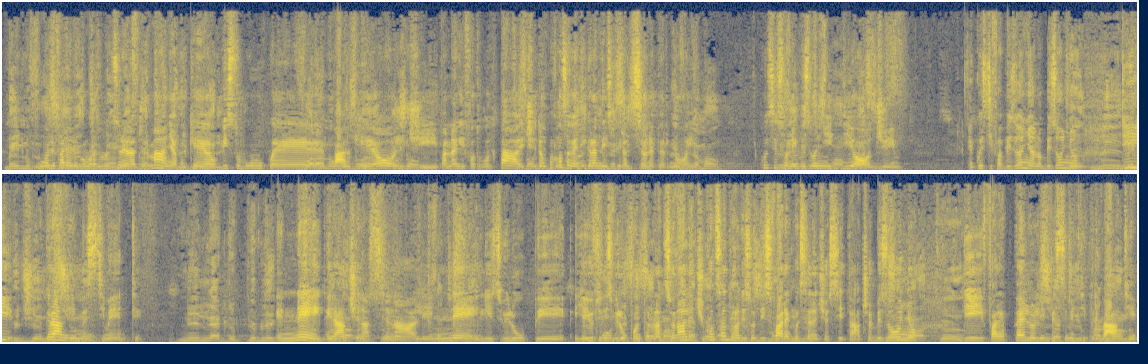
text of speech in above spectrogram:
Voglio fare le congratulazioni alla Germania perché ho visto ovunque parchi eolici, pannelli fotovoltaici, è qualcosa che è di grande ispirazione per noi. Questi sono i bisogni di oggi e questi fabbisogni hanno bisogno di grandi investimenti. E né i bilanci nazionali né gli sviluppi, gli aiuti di sviluppo faire ci consentono di soddisfare queste necessità. C'è bisogno di fare appello agli investimenti privati.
